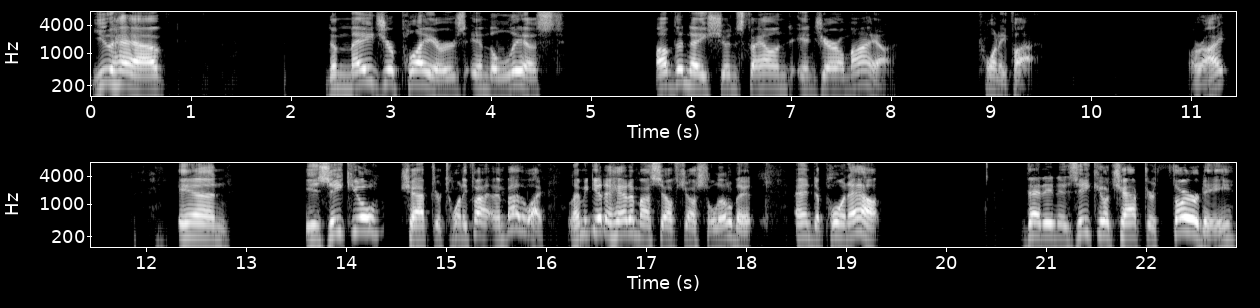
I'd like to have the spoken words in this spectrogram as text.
you have the major players in the list of the nations found in Jeremiah 25. All right? In Ezekiel chapter 25, and by the way, let me get ahead of myself just a little bit and to point out that in Ezekiel chapter 30,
